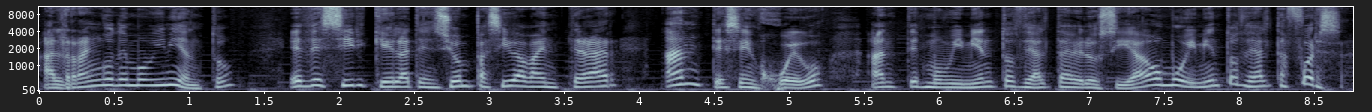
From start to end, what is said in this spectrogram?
al rango de movimiento, es decir, que la tensión pasiva va a entrar antes en juego, antes movimientos de alta velocidad o movimientos de alta fuerza.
